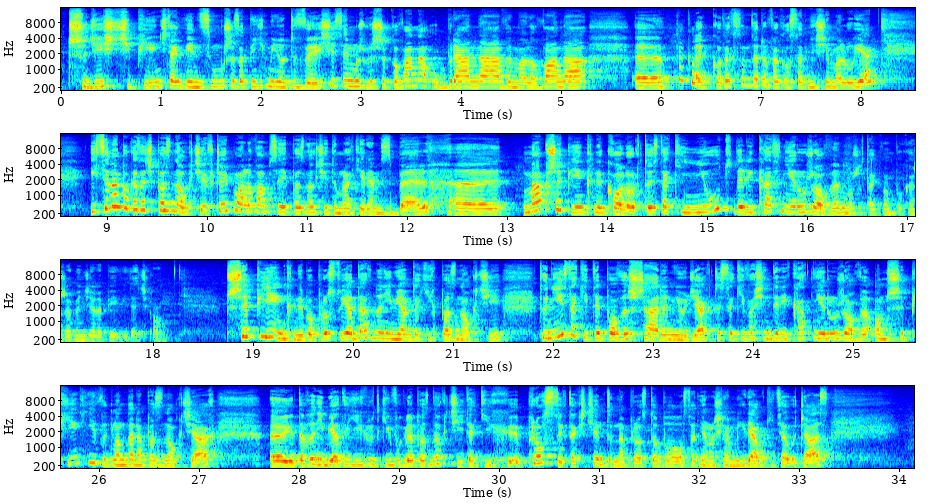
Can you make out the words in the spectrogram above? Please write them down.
8.35, tak więc muszę za 5 minut wyjść. Jestem już wyszykowana, ubrana, wymalowana. E, tak lekko, tak standardowo jak ostatnio się maluje. I chcę Wam pokazać paznokcie. Wczoraj pomalowałam sobie paznokcie tym lakierem z Bell. E, ma przepiękny kolor. To jest taki nude, delikatnie różowy. Może tak Wam pokażę, będzie lepiej widać. O. Przepiękny, po prostu ja dawno nie miałam takich paznokci. To nie jest taki typowy szary nudziak, to jest taki właśnie delikatnie różowy. On przepięknie wygląda na paznokciach. E, dawno nie miałam takich krótkich w ogóle paznokci, takich prostych, tak ścięto na prosto, bo ostatnio nosiłam migdałki cały czas.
